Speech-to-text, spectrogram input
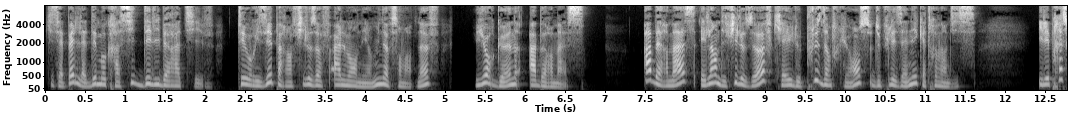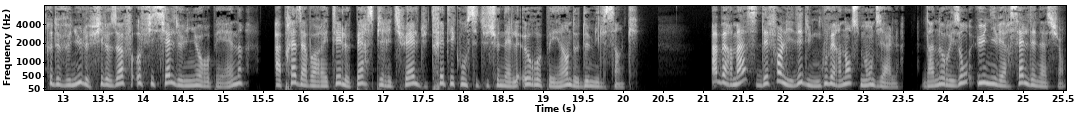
qui s'appelle la démocratie délibérative, théorisée par un philosophe allemand né en 1929, Jürgen Habermas. Habermas est l'un des philosophes qui a eu le plus d'influence depuis les années 90. Il est presque devenu le philosophe officiel de l'Union européenne, après avoir été le père spirituel du traité constitutionnel européen de 2005. Habermas défend l'idée d'une gouvernance mondiale, d'un horizon universel des nations.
